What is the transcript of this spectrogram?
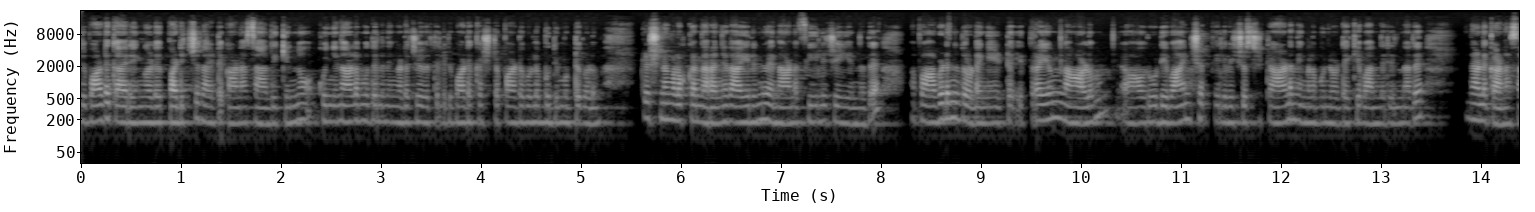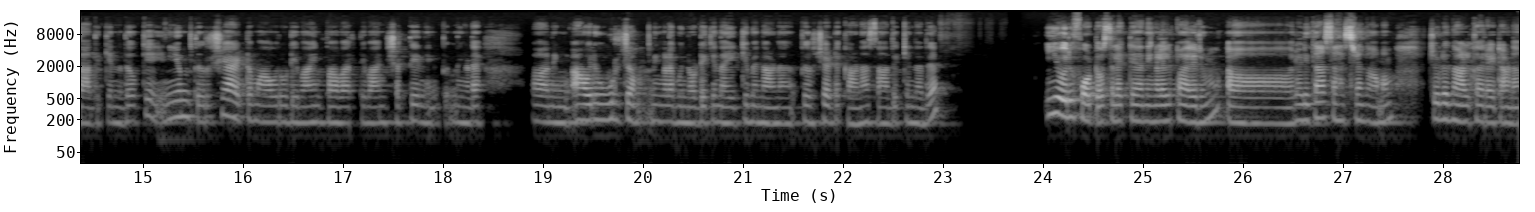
ഒരുപാട് കാര്യങ്ങൾ പഠിച്ചതായിട്ട് കാണാൻ സാധിക്കുന്നു. കുഞ്ഞുനാൾ മുതൽ നിങ്ങളുടെ ജീവിതത്തിൽ ഒരുപാട് കഷ്ടപ്പാടുകളും ബുദ്ധിമുട്ടുകളും പ്രശ്നങ്ങളൊക്കെ നിറഞ്ഞതായിരുന്നു എന്നാണ് ഫീൽ ചെയ്യുന്നത്. അപ്പോൾ അവിടെ നിന്ന് തുടങ്ങിയിട്ട് ഇത്രയും നാളും ഒരു ഡിവൈൻ ശക്തിയിൽ വിശ്വസിച്ചിട്ടാണ് നിങ്ങൾ മുന്നോട്ടേക്ക് വന്നിരുന്നത് എന്നാണ് കാണാൻ സാധിക്കുന്നത്. ഓക്കെ ഇനിയും തീർച്ചയായിട്ടും ആ ഒരു ഡിവൈൻ പവർ ഡിവൈൻ ശക്തി നിങ്ങളുടെ ആ, ഒരു ഊർജം നിങ്ങളെ മുന്നോട്ടേക്ക് നയിക്കുമെന്നാണ് തീർച്ചയായിട്ടും കാണാൻ സാധിക്കുന്നത്. ഈ ഒരു ഫോട്ടോ സെലക്ട് ചെയ്ത നിങ്ങളിൽ പലരും ലളിതാ സഹസ്രനാമം ചൊല്ലുന്ന ആൾക്കാരായിട്ടാണ്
